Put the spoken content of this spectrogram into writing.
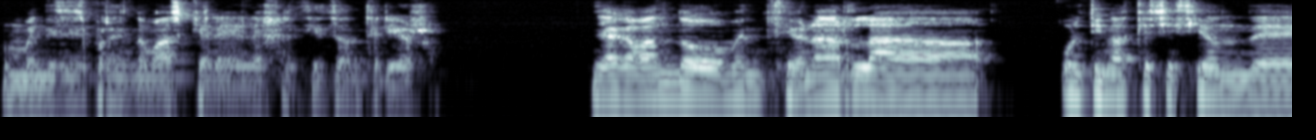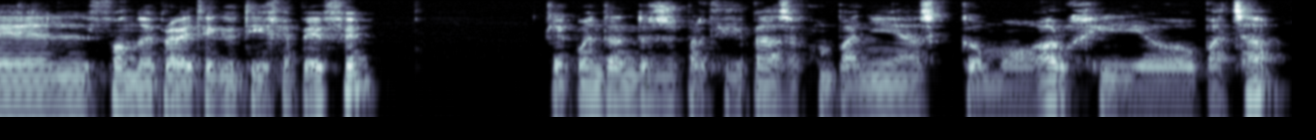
un 26% más que en el ejercicio anterior. Ya acabando mencionar la última adquisición del fondo de Private Equity GPF, que cuenta entre sus participadas a compañías como Aurgi o Pachá,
